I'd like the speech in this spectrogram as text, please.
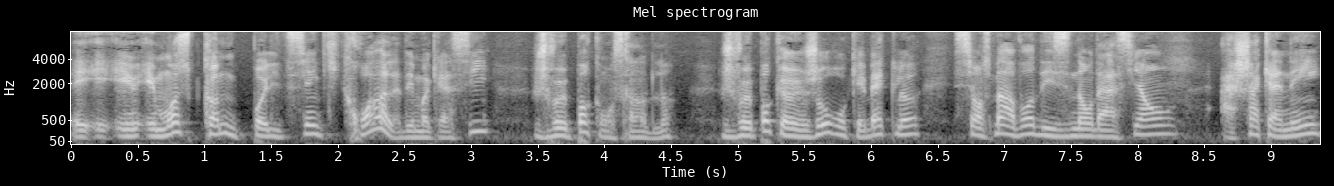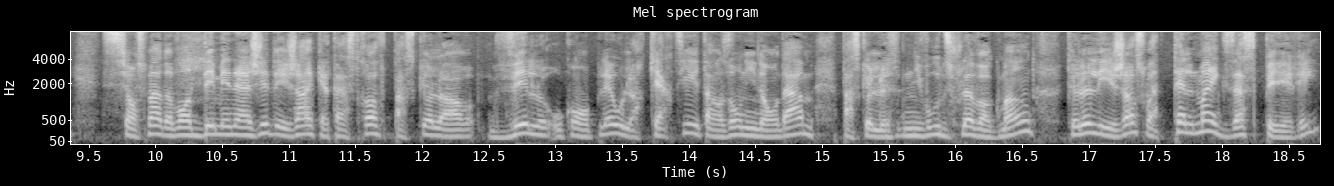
Et moi, comme politicien qui croit à la démocratie, je veux pas qu'on se rende là. Je veux pas qu'un jour au Québec, là, si on se met à avoir des inondations à chaque année, si on se met à devoir déménager des gens en catastrophe parce que leur ville au complet ou leur quartier est en zone inondable, parce que le niveau du fleuve augmente, que là, les gens soient tellement exaspérés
